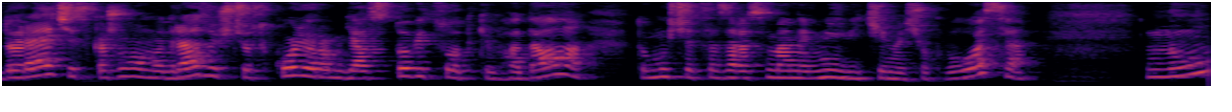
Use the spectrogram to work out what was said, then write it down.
До речі, скажу вам одразу, що з кольором я 100% гадала, тому що це зараз в мене мій відтіночок волосся. Ну,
